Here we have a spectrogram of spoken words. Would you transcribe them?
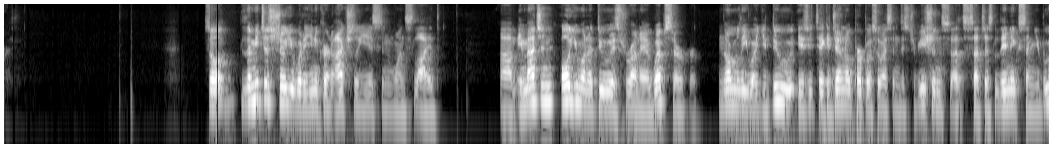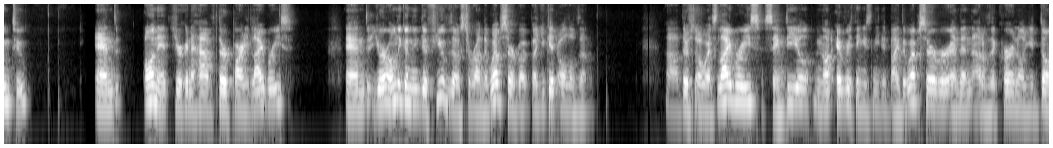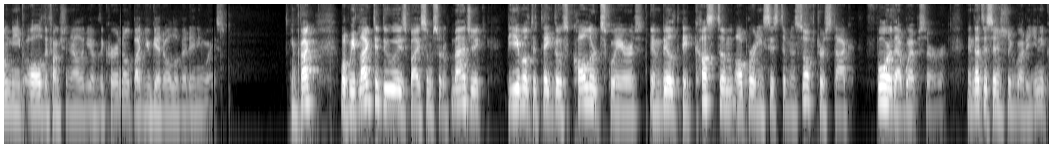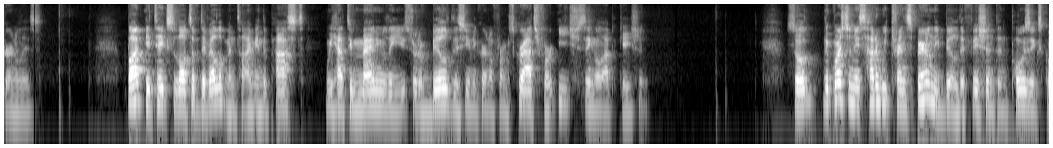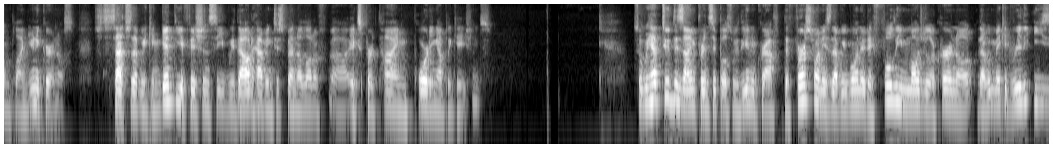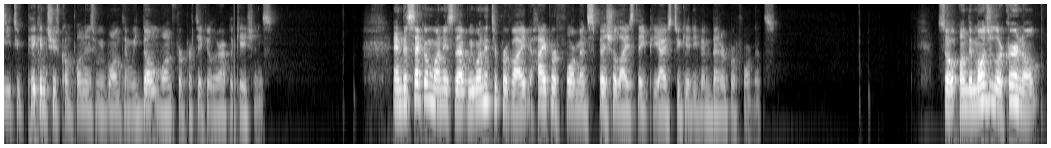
So let me just show you what a unicorn actually is in one slide. Um, imagine all you want to do is run a web server. Normally what you do is you take a general purpose OS and distributions such, such as Linux and Ubuntu, and on it you're going to have third-party libraries and you're only going to need a few of those to run the web server, but you get all of them. Uh, there's OS libraries, same deal. Not everything is needed by the web server. And then out of the kernel, you don't need all the functionality of the kernel, but you get all of it anyways. In fact, what we'd like to do is by some sort of magic, be able to take those colored squares and build a custom operating system and software stack for that web server. And that's essentially what a unikernel is but it takes lots of development time. In the past, we had to manually sort of build this unikernel from scratch for each single application. So the question is, how do we transparently build efficient and POSIX compliant unikernels such that we can get the efficiency without having to spend a lot of uh, expert time porting applications? So we had two design principles with Unikraft. The first one is that we wanted a fully modular kernel that would make it really easy to pick and choose components we want and we don't want for particular applications. And the second one is that we wanted to provide high performance specialized APIs to get even better performance. So on the modular kernel,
